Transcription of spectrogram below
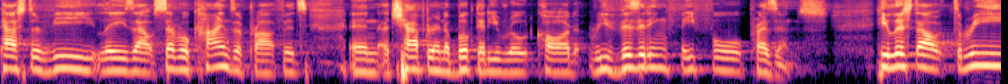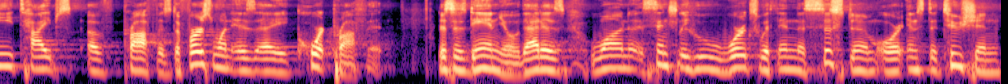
Pastor V lays out several kinds of prophets in a chapter in a book that he wrote called Revisiting Faithful Presence. He lists out three types of prophets. The first one is a court prophet. This is Daniel. That is one essentially who works within the system or institution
